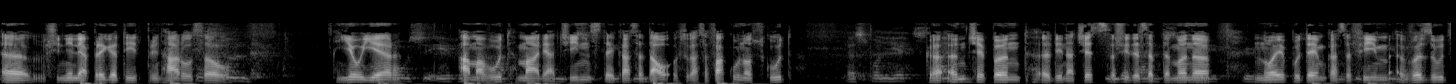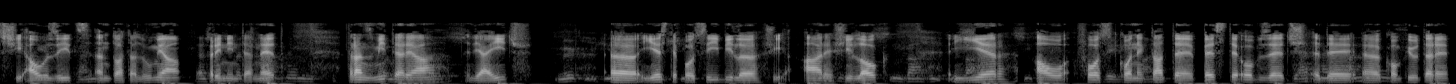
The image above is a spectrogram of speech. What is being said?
uh, și ni le-a pregătit prin harul Său, eu ieri am avut marea cinste ca să, dau, ca să fac cunoscut că începând din acest sfârșit de săptămână, noi putem ca să fim văzuți și auziți în toată lumea prin internet. Transmiterea de aici Uh, este posibilă și are și loc. Ieri au fost conectate peste 80 de uh, computere.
